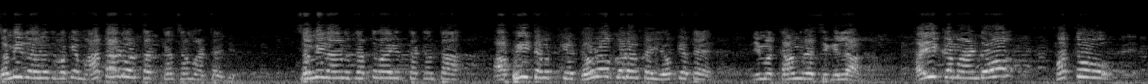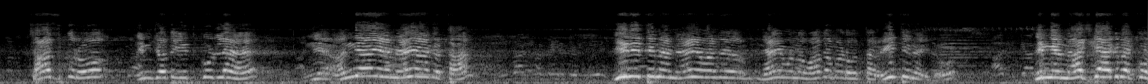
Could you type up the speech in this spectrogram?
ಸಂವಿಧಾನದ ಬಗ್ಗೆ ಮಾತಾಡುವಂತ ಕೆಲಸ ಮಾಡ್ತಾ ಇದ್ದೀವಿ ಸಂವಿಧಾನ ತತ್ವವಾಗಿರ್ತಕ್ಕಂಥ ಆ ಪೀಠಕ್ಕೆ ಗೌರವ ಕೊಡುವಂತ ಯೋಗ್ಯತೆ ನಿಮ್ಮ ಕಾಂಗ್ರೆಸ್ಸಿಗಿಲ್ಲ. ಹೈಕಮಾಂಡು ಮತ್ತು ಶಾಸಕರು ನಿಮ್ ಜೊತೆ ಇದ್ ಕೂಡಲೇ ಅನ್ಯಾಯ ನ್ಯಾಯ ಆಗತ್ತಾ? ಈ ರೀತಿನ ನ್ಯಾಯವಾದ, ನ್ಯಾಯವನ್ನು ವಾದ ಮಾಡುವಂತ ರೀತಿನ ಇದು. ನಿಮ್ಗೆ ನಾಚಿಕೆ ಆಗಬೇಕು.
